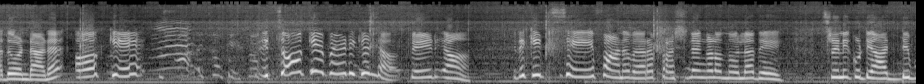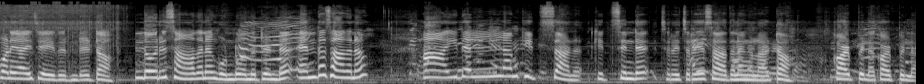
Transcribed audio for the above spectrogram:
അതുകൊണ്ടാണ്. ഓക്കെ ഇറ്റ്സ് ഓക്കെ പേടിക്കണ്ട. പേടി ആ. ഇതൊക്കെ ഇറ്റ് സേഫ് ആണ് വേറെ പ്രശ്നങ്ങളൊന്നുമില്ല. അതെ ശ്രീനിക്കുട്ടി അടിപൊളിയായി ചെയ്തിട്ടുണ്ട് കേട്ടോ. എന്തോ ഒരു സാധനം കൊണ്ടുവന്നിട്ടുണ്ട്. എന്താ സാധനം? ആ ഇതെല്ലാം കിഡ്സ് ആണ്. കിഡ്സിന്റെ ചെറിയ ചെറിയ സാധനങ്ങളാ കേട്ടോ. കുഴപ്പമില്ല കുഴപ്പമില്ല.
